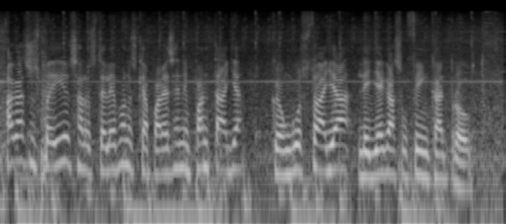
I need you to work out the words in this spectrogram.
Haga sus pedidos a los teléfonos que aparecen en pantalla, que un gusto allá le llega a su finca el producto.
